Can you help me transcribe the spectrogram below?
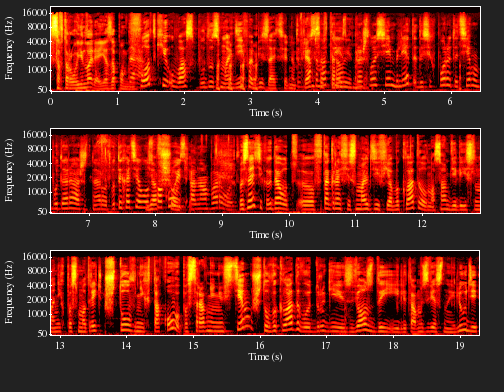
Со 2 января, я запомнил. Фотки у вас будут с Мальдив обязательно. Прям со посмотри, 2 января. прошло 7 лет, и до сих пор эта тема будоражит народ. Вот ты хотела успокоить, а наоборот. Вы знаете, когда вот э, фотографии с Мальдив я выкладывала, на самом деле, если на них посмотреть, что в них такого по сравнению с тем, что выкладывают другие звезды или там известные люди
